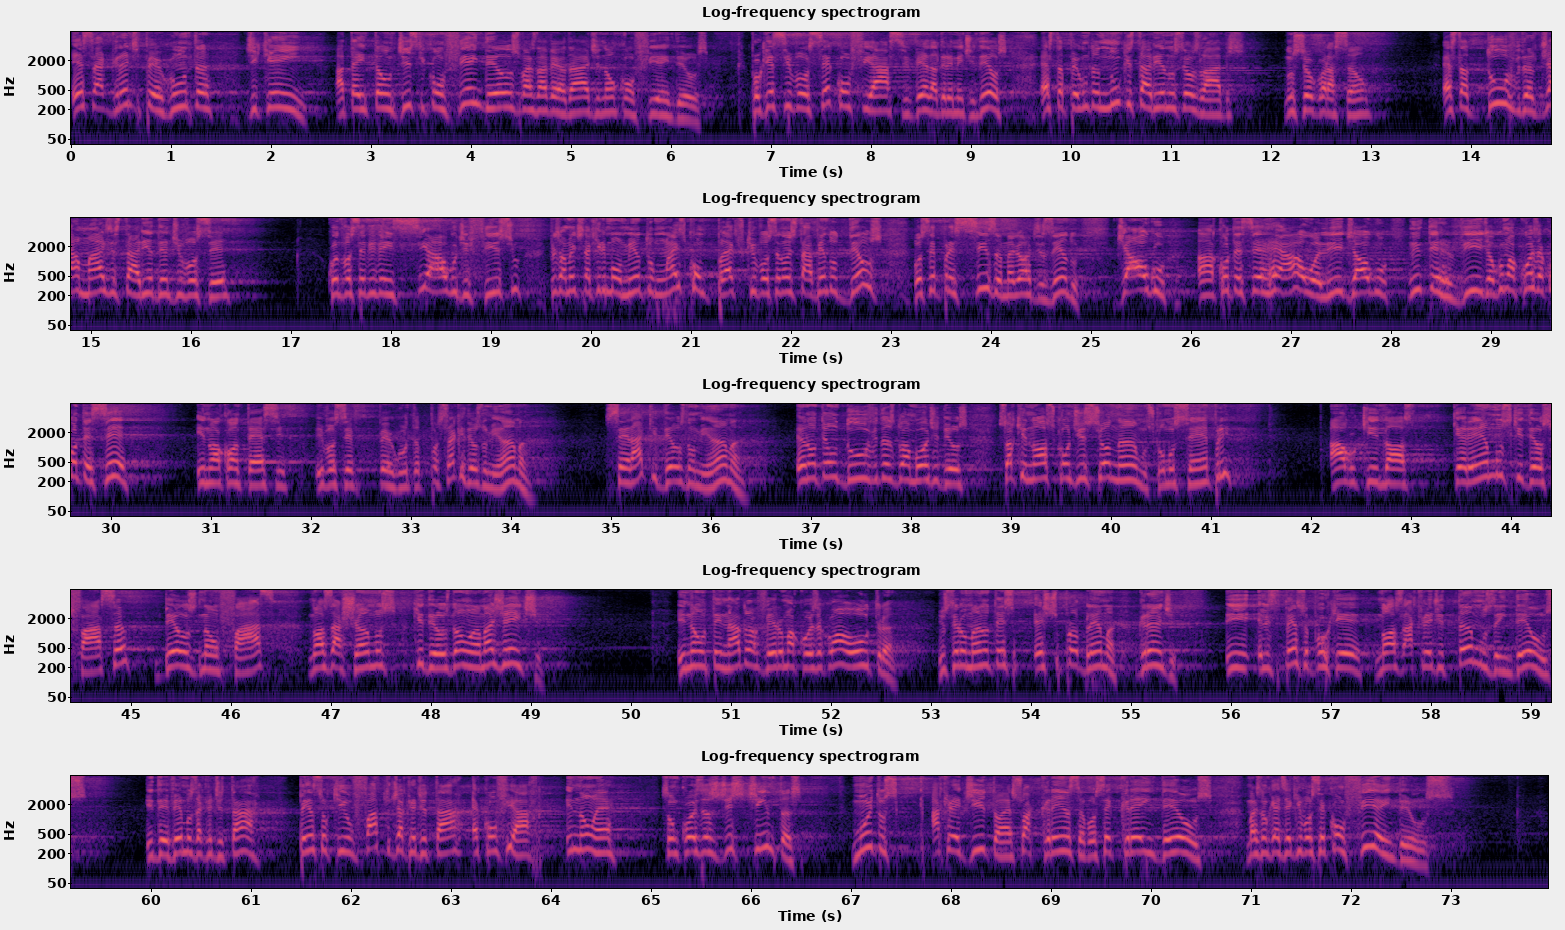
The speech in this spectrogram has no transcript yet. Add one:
Essa é a grande pergunta de quem até então diz que confia em Deus, mas na verdade não confia em Deus. Porque se você confiasse verdadeiramente em Deus, esta pergunta nunca estaria nos seus lábios, no seu coração. Esta dúvida jamais estaria dentro de você. Quando você vivencia algo difícil, principalmente naquele momento mais complexo que você não está vendo Deus, você precisa, melhor dizendo, de algo acontecer real ali, de algo intervir, de alguma coisa acontecer e não acontece, e você pergunta: será que Deus não me ama? Será que Deus não me ama? Eu não tenho dúvidas do amor de Deus, só que nós condicionamos, como sempre, algo que nós queremos que Deus faça, Deus não faz, nós achamos que Deus não ama a gente, e não tem nada a ver uma coisa com a outra, e o ser humano tem este problema grande, e eles pensam porque nós acreditamos em Deus, e devemos acreditar, pensam que o fato de acreditar é confiar, e não é, são coisas distintas. Muitos acreditam, é sua crença, você crê em Deus, mas não quer dizer que você confia em Deus.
